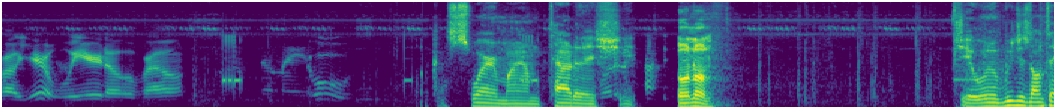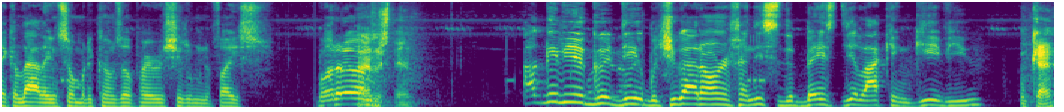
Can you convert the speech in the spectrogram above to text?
Bro, you're a weirdo, bro. I swear, man, I'm tired of this shit. What's going on? Shit, we, we just don't take a lightly when somebody comes up here and shoot him in the face. But I um, understand. I'll give you a good deal, but you gotta understand this is the best deal I can give you, Okay.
